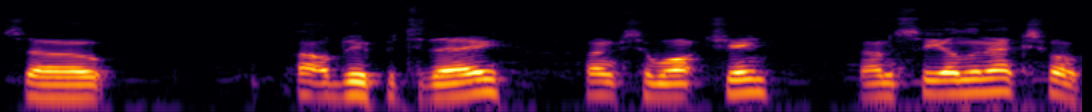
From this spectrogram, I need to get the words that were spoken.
So that'll do for today. Thanks for watching and see you on the next one.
